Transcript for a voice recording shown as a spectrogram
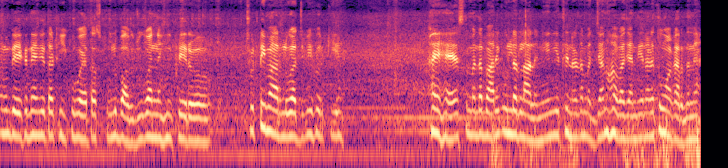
ਉਹਨੂੰ ਦੇਖਦੇ ਆ ਜੇ ਤਾਂ ਠੀਕ ਹੋਇਆ ਤਾਂ ਸਕੂਲ ਵਗ ਜੂਗਾ, ਨਹੀਂ ਫਿਰ ਛੁੱਟੀ ਮਾਰ ਲੂ ਅੱਜ ਵੀ ਹੋਰ ਕੀ ਹੈ। ਹੈ ਹੈ ਇਸ ਤੋਂ ਮੈਂ ਤਾਂ ਬਾਹਰ ਹੀ ਕੂਲਰ ਲਾ ਲੈਣੀ ਹੈ ਜੀ ਇੱਥੇ ਨਾਲ ਤਾਂ ਮੱਝਾਂ ਨੂੰ ਹਵਾ ਜਾਂਦੀ ਹੈ ਨਾਲੇ ਧੂਆਂ ਕਰ ਦਿੰਦੇ ਆ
